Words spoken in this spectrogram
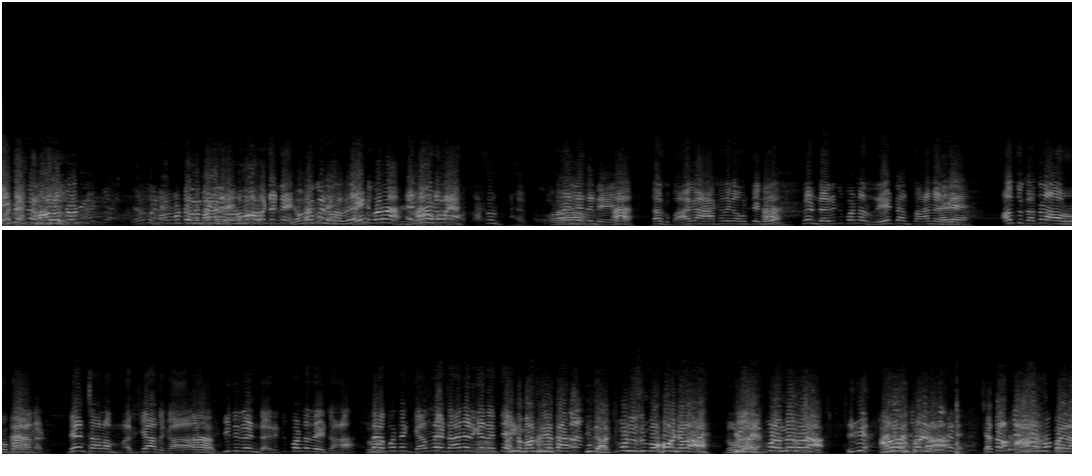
ఏం చేస్తావు? అలాంటోడిని, ఎంత మాట్లాడుతున్నావు, మాట్లాడుతున్నావు? ఎవరనుకున్నారు? ఏంటి గొడవ? ఏంటి గొడవ? పర్వాలేదండి. నాకు బాగా ఆకలిగా ఉంటేను రెండు అరటి పళ్ళ రేట్ అంత అని అడిగాను. అందుకు అతను ఆరు రూపాయలు అన్నాడు నేను చాలా మర్యాదగా ఇది రెండు అరటి పళ్ళ రేటా లేకపోతే గెల రేటా అని అడిగాను అంతే అంత మాత్రం చేత ఇది చూసి మొహం అంటారా ఇవి ఆరు రూపాయల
